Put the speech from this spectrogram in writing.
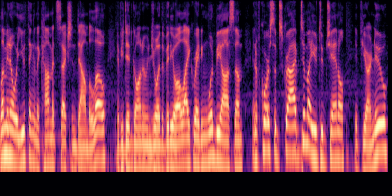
Let me know what you think in the comments section down below. If you did go on to enjoy the video, a like rating would be awesome. And of course, subscribe to my YouTube channel if you are new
